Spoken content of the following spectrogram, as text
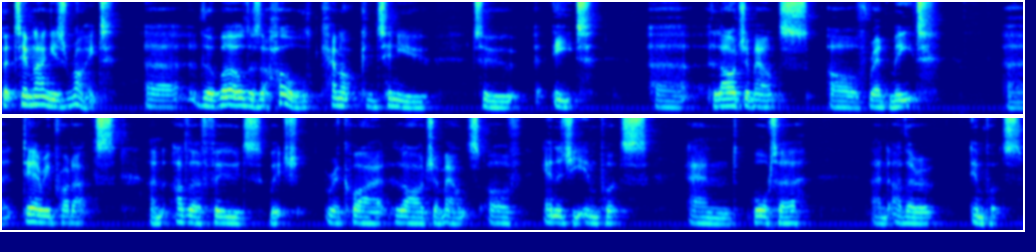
but Tim Lang is right. Uh, the world as a whole cannot continue to eat uh, large amounts of red meat, uh, dairy products, and other foods which require large amounts of energy inputs and water and other inputs.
